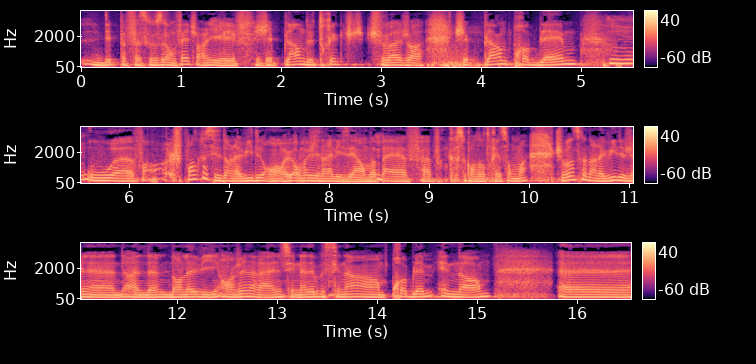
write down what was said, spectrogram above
des, parce que en fait genre, j'ai plein de trucs tu, vois genre j'ai plein de problèmes Mhm. ou euh, je pense que c'est dans la vie de on, on va généraliser hein, on va pas enfin, se concentrer sur moi je pense que dans la vie de dans, dans la vie en général c'est un problème énorme euh,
